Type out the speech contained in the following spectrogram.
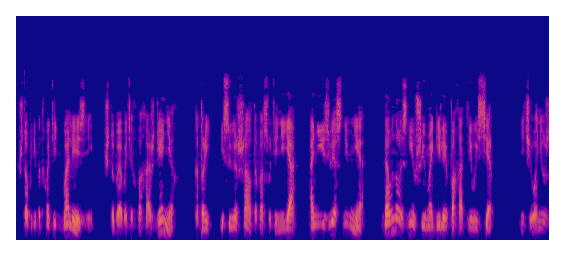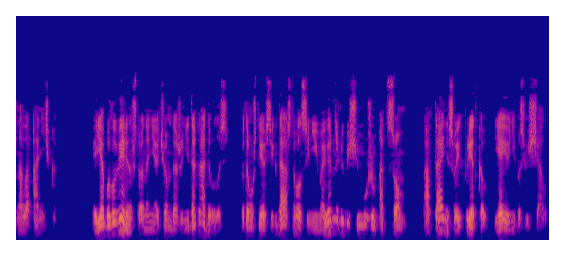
чтобы не подхватить болезни, чтобы об этих похождениях, которые и совершал-то, по сути, не я, а неизвестный мне, давно сгнивший в могиле похотливый серп, ничего не узнала Анечка. Я был уверен, что она ни о чем даже не догадывалась, потому что я всегда оставался неимоверно любящим мужем-отцом, а в тайны своих предков я ее не посвящал.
